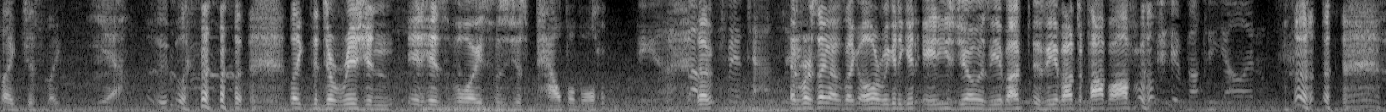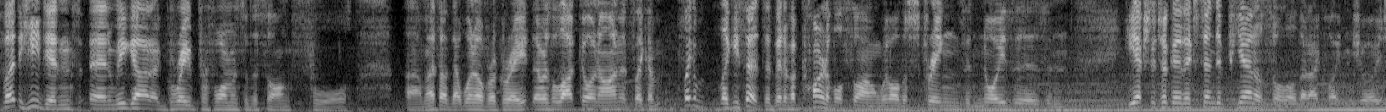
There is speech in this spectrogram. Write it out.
Like just like, yeah. like the derision in his voice was just palpable. yeah, that was fantastic. And for a second, I was like, "Oh, are we gonna get '80s Joe? Is he about? Is he about to pop off?" Is he about to yell at him? but he didn't, and we got a great performance of the song "Fool." Um, I thought that went over great. There was a lot going on. It's like a, it's like a, like you said, it's a bit of a carnival song with all the strings and noises, and he actually took an extended piano solo that I quite enjoyed.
